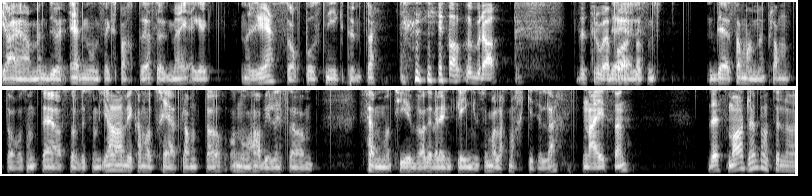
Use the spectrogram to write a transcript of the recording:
Ja, ja, men du, er det noen som er ekspert på det, så er det meg. Jeg er racer på snikpynte. ja, så bra. Det tror jeg Det på, er altså. liksom Det er samme med planter og sånt. Det er altså liksom Ja, vi kan ha tre planter, og nå har vi liksom 25, og det er vel egentlig ingen som har lagt merke til det. Nei, sønn. Det er smart. Så det er bare til å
